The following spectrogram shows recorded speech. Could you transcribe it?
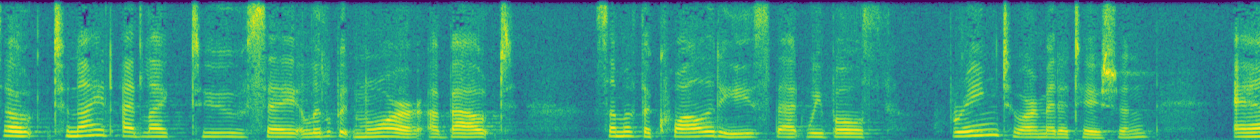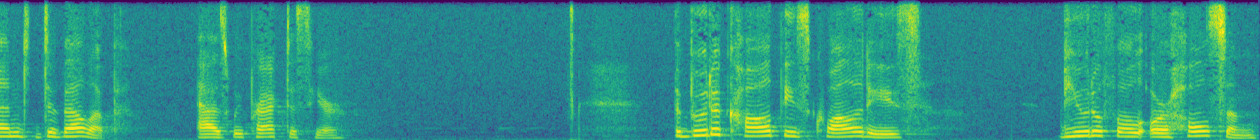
So, tonight I'd like to say a little bit more about some of the qualities that we both bring to our meditation and develop as we practice here. The Buddha called these qualities beautiful or wholesome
